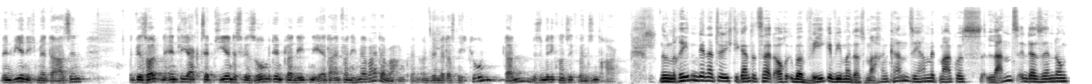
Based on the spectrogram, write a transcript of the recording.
wenn wir nicht mehr da sind. Und wir sollten endlich akzeptieren, dass wir so mit dem Planeten Erde einfach nicht mehr weitermachen können. Und wenn wir das nicht tun, dann müssen wir die Konsequenzen tragen. Nun reden wir natürlich die ganze Zeit auch über Wege, wie man das machen kann. Sie haben mit Markus Lanz in der Sendung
